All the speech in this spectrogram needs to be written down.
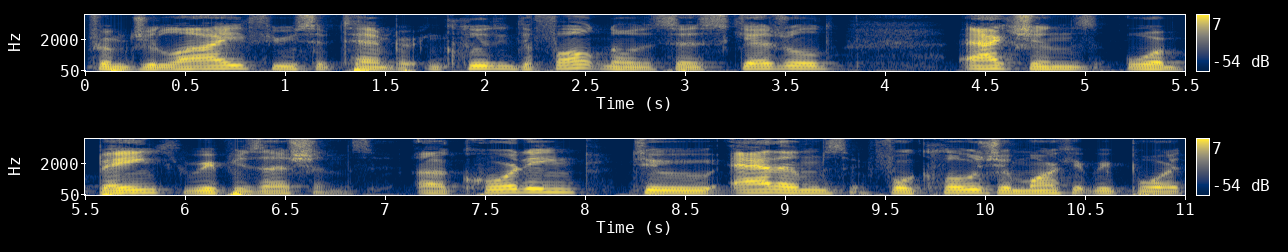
from July through September, including default notices, scheduled actions, or bank repossessions. According to ATTOM's Foreclosure Market Report,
